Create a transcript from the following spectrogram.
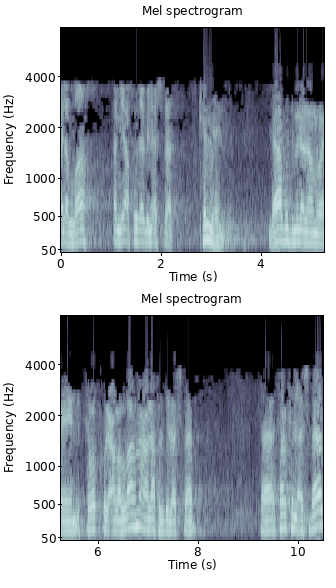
على الله أم يأخذ بالأسباب؟ كلهن. لا بد من الأمرين التوكل على الله مع الأخذ بالأسباب. فترك الأسباب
